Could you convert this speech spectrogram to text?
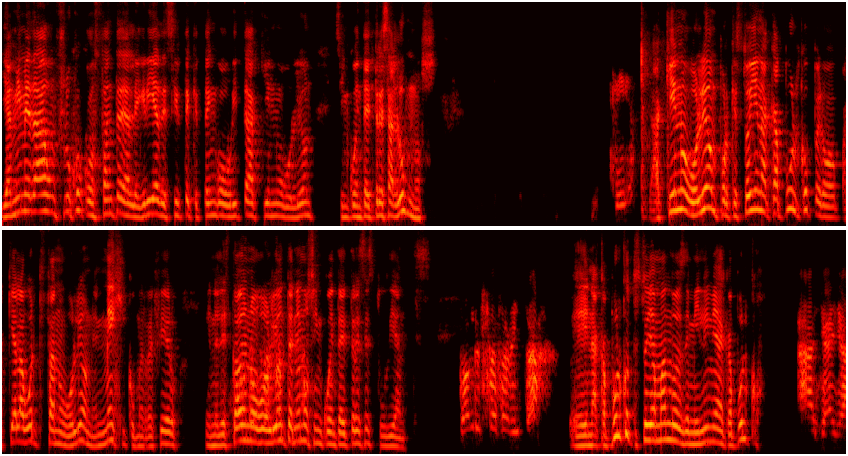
Y a mí me da un flujo constante de alegría decirte que tengo ahorita aquí en Nuevo León 53 alumnos. Sí, Aquí en Nuevo León, porque estoy en Acapulco, pero aquí a la vuelta está Nuevo León, en México me refiero. En el estado de Nuevo León tenemos 53 estudiantes. ¿dónde estás ahorita? En Acapulco te estoy llamando desde mi línea de Acapulco. Ah, ya, ya.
